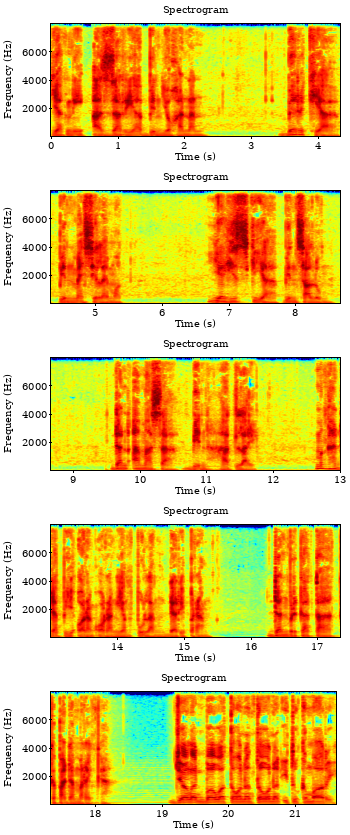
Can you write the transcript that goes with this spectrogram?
yakni Azaria bin Yohanan, Berekia bin Mesilemot, Yehizkia bin Salum, dan Amasa bin Hadlai, menghadapi orang-orang yang pulang dari perang, dan berkata kepada mereka, Jangan bawa tawanan-tawanan itu kemari.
